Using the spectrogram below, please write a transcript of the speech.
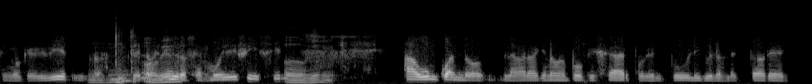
tengo que vivir de los libros es muy difícil. Aun cuando la verdad que no me puedo quejar porque el público y los lectores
